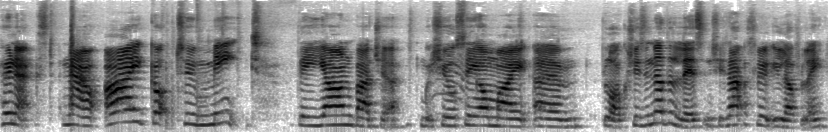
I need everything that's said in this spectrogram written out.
who next? Now, I got to meet the Yarn Badger, which you'll see on my um, blog. She's another Liz and she's absolutely lovely.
